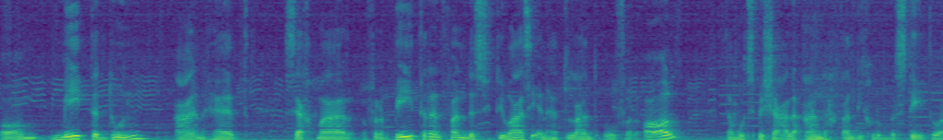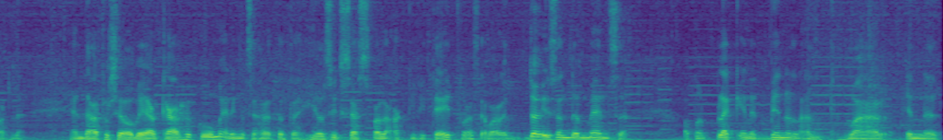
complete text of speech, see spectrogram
om mee te doen aan het zeg maar, verbeteren van de situatie in het land overal, dan moet speciale aandacht aan die groep besteed worden. En daarvoor zijn we bij elkaar gekomen en ik moet zeggen dat het een heel succesvolle activiteit was. Er waren duizenden mensen op een plek in het binnenland waar in, het,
